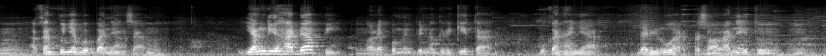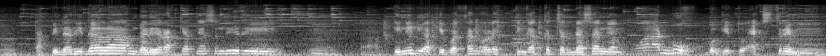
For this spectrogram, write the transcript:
Hmm. akan punya beban yang sama. Yang dihadapi oleh pemimpin negeri kita bukan hanya dari luar persoalannya itu, Hmm, hmm, hmm, tapi dari dalam, dari rakyatnya sendiri. hmm, Nah, ini diakibatkan oleh tingkat kecerdasan yang waduh begitu ekstrim. hmm,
